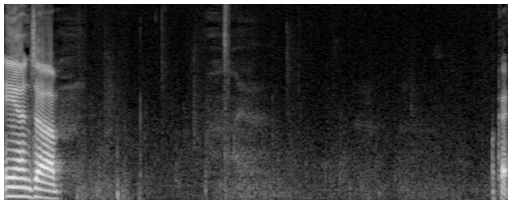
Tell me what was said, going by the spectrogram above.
And. Uh, Okay.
